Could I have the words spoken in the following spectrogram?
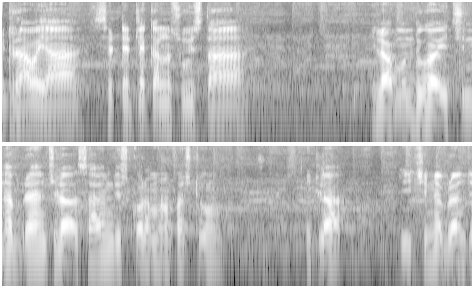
ఇటు రావయ్యా సెట్ ఎట్లెక్కాలని చూపిస్తా. ఇలా ముందుగా ఈ చిన్న బ్రాంచ్ల సాయం తీసుకోవాలి మనం ఫస్ట్. ఇట్లా ఈ చిన్న బ్రాంచ్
